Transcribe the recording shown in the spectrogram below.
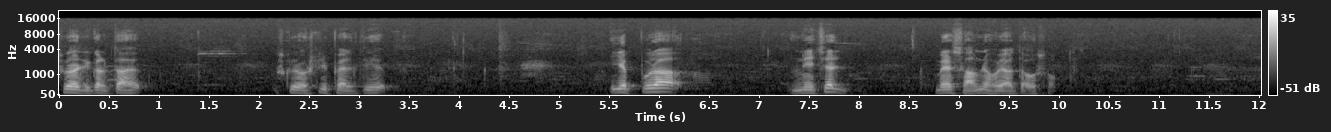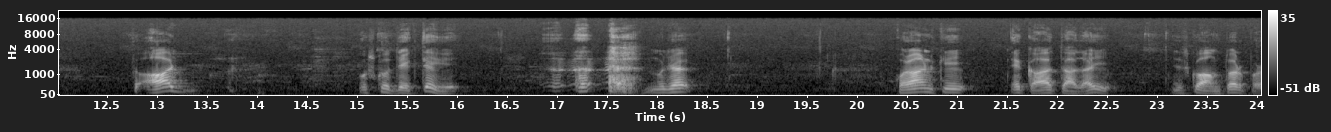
سورج نکلتا ہے اس کی روشنی پھیلتی ہے یہ پورا نیچر میرے سامنے ہو جاتا ہے اس وقت تو آج اس کو دیکھتے ہوئے مجھے قرآن کی ایک یاد آئی جس کو عام طور پر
